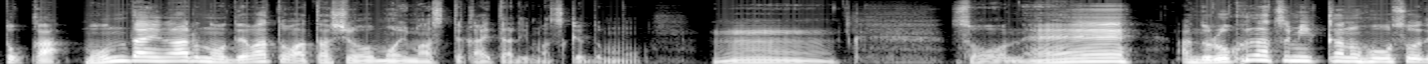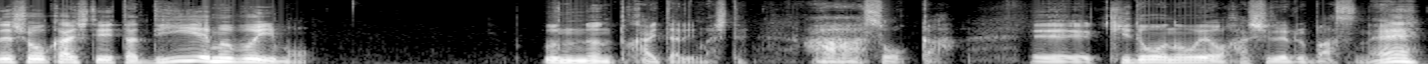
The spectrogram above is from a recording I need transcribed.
とか問題があるのではと私は思いますって書いてありますけども。うん。そうね。あの6月3日の放送で紹介していた DMV もうんぬんと書いてありまして。ああそうか、えー、軌道の上を走れるバスね。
